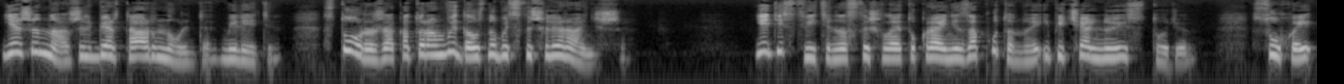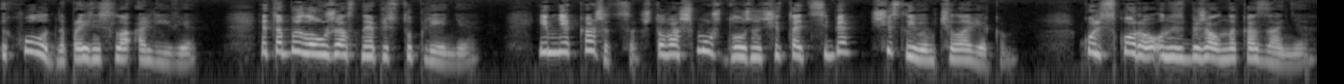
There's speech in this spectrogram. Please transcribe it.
«Я жена Жильберта Арнольда, миледи, сторожа, о котором вы, должно быть, слышали раньше». Я действительно слышала эту крайне запутанную и печальную историю. Сухо и холодно произнесла Оливия. Это было ужасное преступление, и мне кажется, что ваш муж должен считать себя счастливым человеком, коль скоро он избежал наказания.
